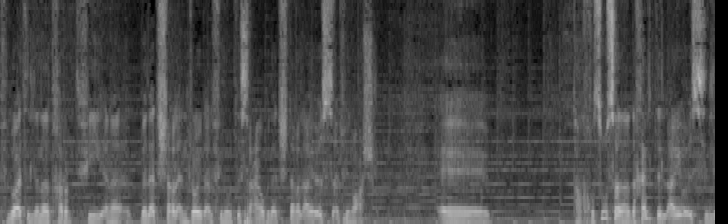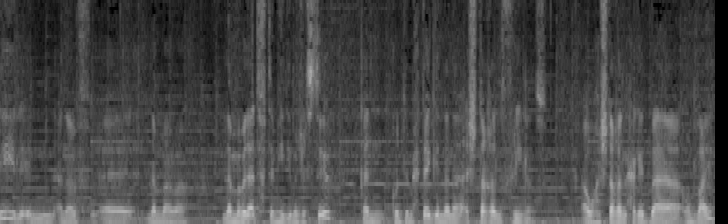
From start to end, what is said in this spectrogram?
في الوقت اللي أنا اتخرجت فيه أنا بدأت أشتغل Android 2009 وبدأت أشتغل iOS 2010 آه، خصوصا أنا دخلت ال iOS ليه؟ لأن أنا آه، لما لما بدأت في تمهيدي ماجستير كان كنت محتاج إن أنا أشتغل freelance أو هشتغل حاجات بقى اونلاين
